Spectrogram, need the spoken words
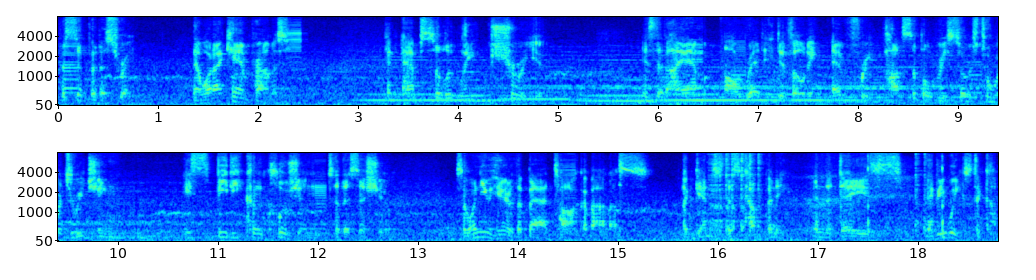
precipitous rate. Now, what I can promise can absolutely assure you is that I am already devoting every possible resource towards reaching a speedy conclusion to this issue. So when you hear the bad talk about us against this company in the days, maybe weeks to come,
